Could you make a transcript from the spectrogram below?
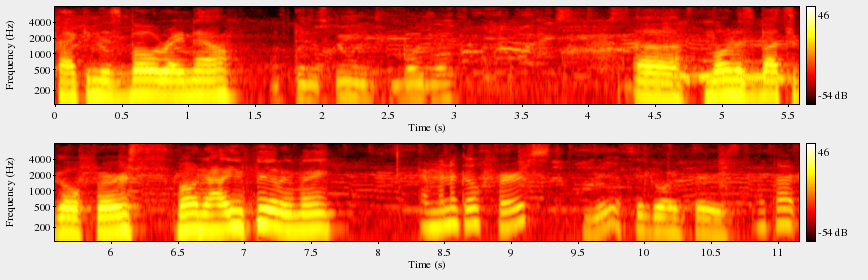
packing this bowl right now. Let's put the screen, Bojo. Uh, Mona's about to go first. Mona, how you feeling, man? I'm gonna go first. Yes, you're going first. I thought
